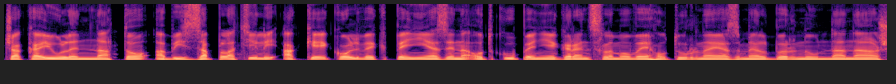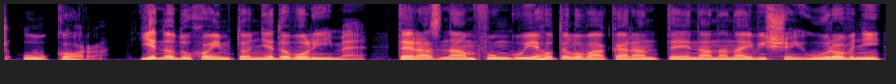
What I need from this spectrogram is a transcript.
čakajú len na to, aby zaplatili akékoľvek peniaze na odkúpenie Grand Slamového turnaja z Melbourneu na náš úkor. Jednoducho im to nedovolíme. Teraz nám funguje hotelová karanténa na najvyššej úrovni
